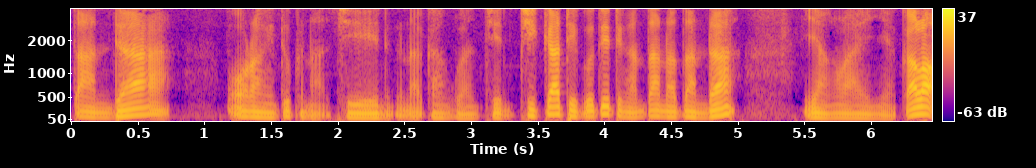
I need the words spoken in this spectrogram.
tanda orang itu kena jin, kena gangguan jin. Jika diikuti dengan tanda-tanda yang lainnya. Kalau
